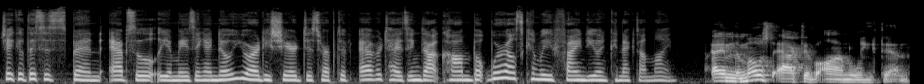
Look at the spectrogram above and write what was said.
Jacob, this has been absolutely amazing. I know you already shared disruptiveadvertising.com, but where else can we find you and connect online? I am the most active on LinkedIn.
